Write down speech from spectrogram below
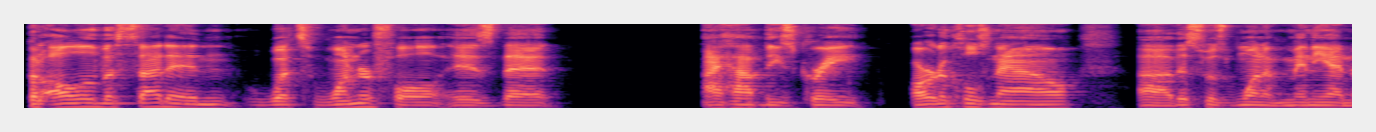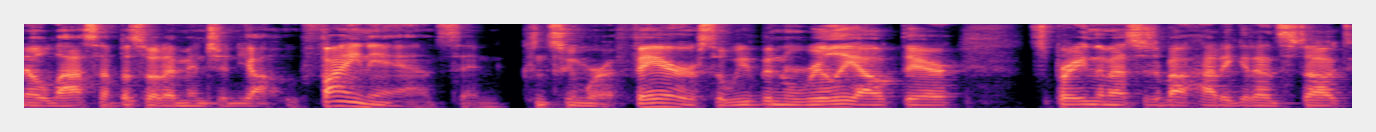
But all of a sudden, what's wonderful is that I have these great articles now. Uh, this was one of many. I know last episode I mentioned Yahoo Finance and Consumer Affairs. So we've been really out there spreading the message about how to get unstuck,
